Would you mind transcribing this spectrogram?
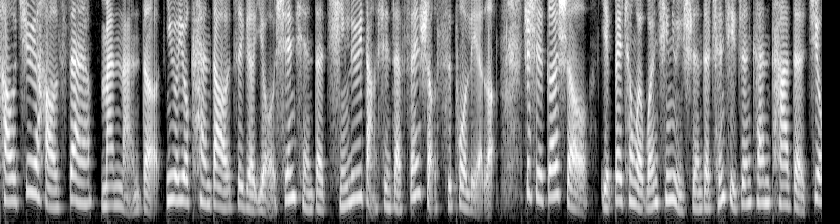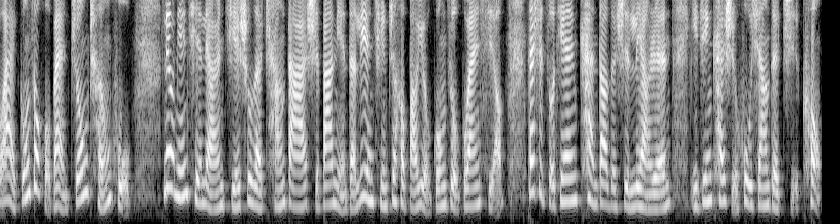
好聚好散蛮难的，因为又看到这个有先前的情侣档，现在分手撕破脸了。这是歌手也被称为文青女神的陈绮贞，看她的旧爱工作伙伴钟成虎。六年前两人结束了长达十八年的恋情之后，保有工作关系哦。但是昨天看到的是两人已经开始互相的指控。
